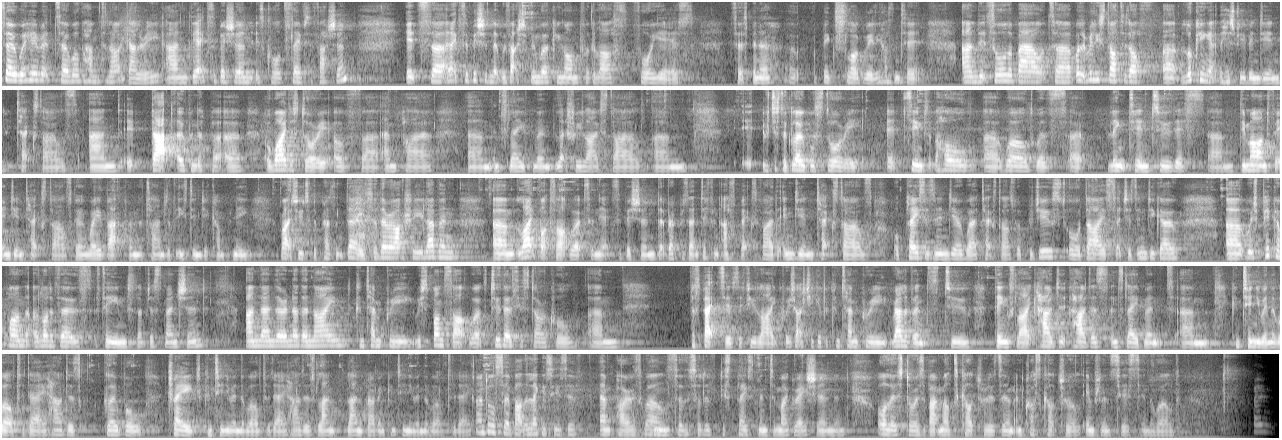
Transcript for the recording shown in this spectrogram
So we're here at uh, Wolverhampton Art Gallery and the exhibition is called Slaves of Fashion. It's uh, an exhibition that we've actually been working on for the last four years. So it's been a, a, a big slog really, hasn't it? And it's all about, uh, well, it really started off uh, looking at the history of Indian textiles and it, that opened up a, a, a wider story of uh, empire, um, enslavement, luxury lifestyle. Um, it, it was just a global story. It seems that the whole uh, world was uh, linked into this um, demand for Indian textiles going way back from the times of the East India Company right through to the present day. So there are actually 11 um, light box artworks in the exhibition that represent different aspects of either Indian textiles or places in India where textiles were produced or dyes such as indigo, uh, which pick up on a lot of those themes that I've just mentioned. And then there are another nine contemporary response artworks to those historical um, perspectives, if you like, which actually give a contemporary relevance to things like how, do, how does enslavement um, continue in the world today? How does global trade continue in the world today? How does land, land grabbing continue in the world today? And also about the legacies of empire as well, mm. so the sort of displacement and migration and all those stories about multiculturalism and cross-cultural influences in the world.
